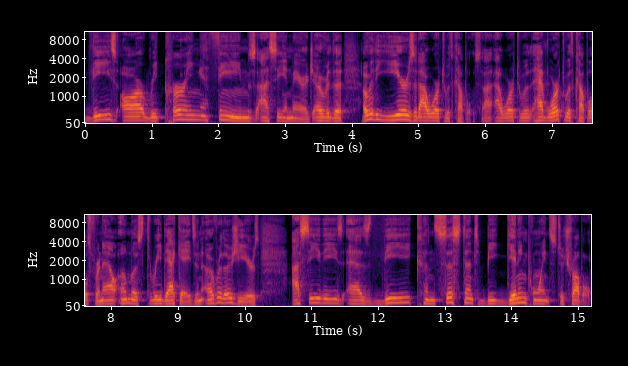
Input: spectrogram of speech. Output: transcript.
These are recurring themes I see in marriage over the over the years that I worked with couples. I, I worked with have worked with couples for now almost three decades, and over those years, I see these as the consistent beginning points to trouble.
